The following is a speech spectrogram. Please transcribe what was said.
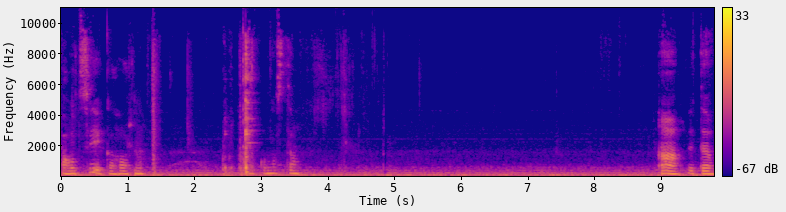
А оце яка гарна. Як у нас там. А, это.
